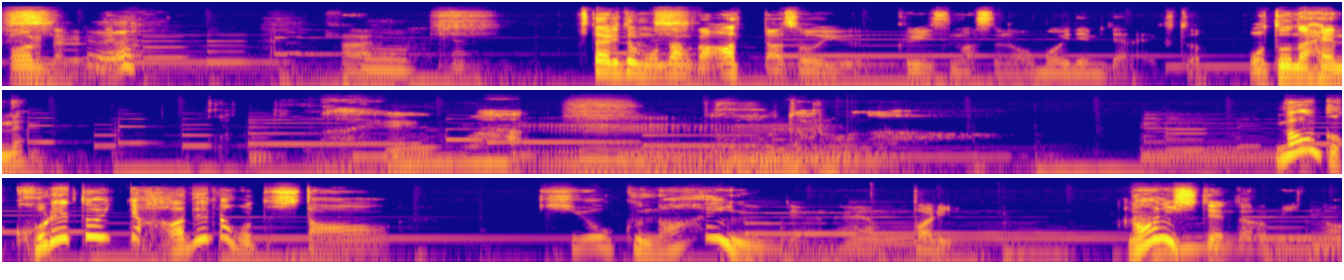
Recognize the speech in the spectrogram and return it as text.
終わるんだけどね。はい。二人ともなんかあった？そういうクリスマスの思い出みたいなのいくと。大人編ね。この辺はどうだろうな。なんかこれといって派手なことした記憶ないんだよねやっぱり。何してんだろうみんな。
